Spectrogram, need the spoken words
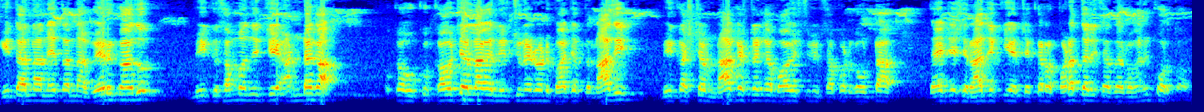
గీతన్న నేతన్న వేరు కాదు. మీకు సంబంధించి అండగా ఒక ఉక్కు కవచంలాగా నిల్చునేటువంటి బాధ్యత నాది. మీ కష్టం నా కష్టంగా భావిస్తూ మీకు సపోర్ట్గా ఉంటా. దయచేసి రాజకీయ చక్కెర పడద్దని సందర్భంగా నేను కోరుతాను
